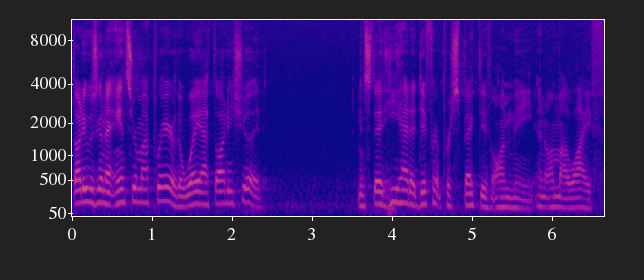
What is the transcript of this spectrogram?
Thought he was going to answer my prayer the way I thought he should. Instead, he had a different perspective on me and on my life.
